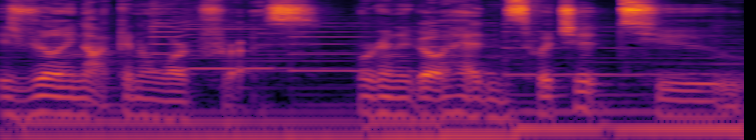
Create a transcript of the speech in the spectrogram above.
is really not going to work for us. We're going to go ahead and switch it to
